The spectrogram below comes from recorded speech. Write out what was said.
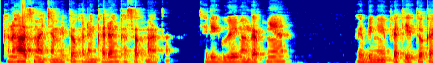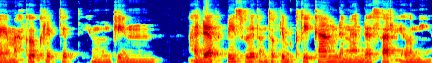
Karena hal semacam itu kadang-kadang kasat mata. Jadi gue nganggapnya baby ngepet itu kayak makhluk kriptid yang mungkin ada tapi sulit untuk dibuktikan dengan dasar ilmiah.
